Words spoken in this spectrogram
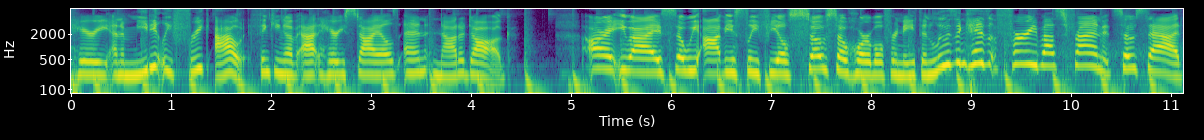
Harry and immediately freak out, thinking of at Harry Styles and not a dog. All right, you guys. So we obviously feel so, so horrible for Nathan losing his furry best friend. It's so sad.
